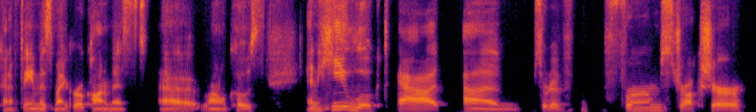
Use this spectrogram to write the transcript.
kind of famous microeconomist, uh, Ronald Coase, and he looked at um, sort of firm structure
